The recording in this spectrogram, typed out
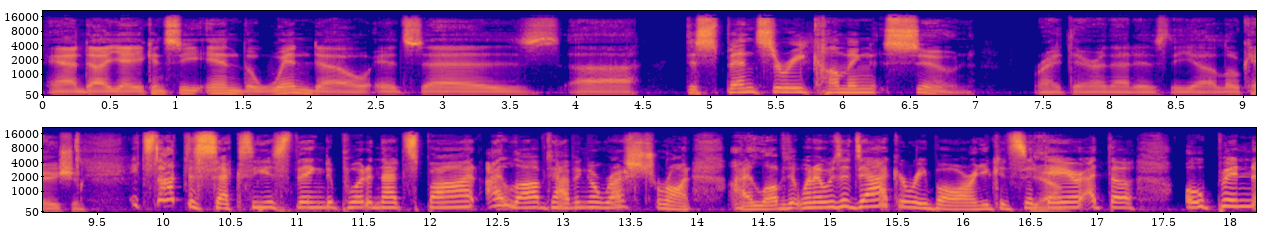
and uh, yeah, you can see in the window it says uh, dispensary coming soon. Right there, and that is the uh, location. It's not the sexiest thing to put in that spot. I loved having a restaurant. I loved it when it was a daiquiri bar and you could sit Yeah. there at the open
